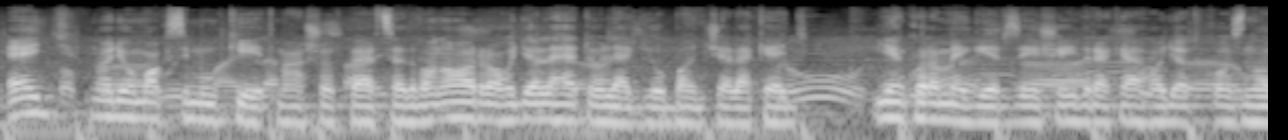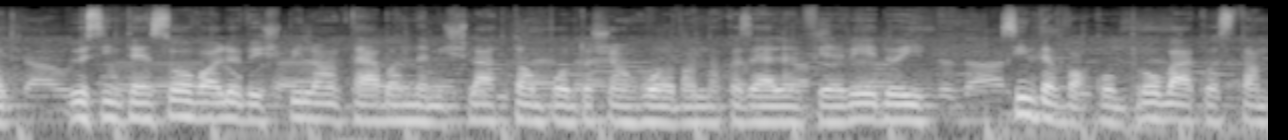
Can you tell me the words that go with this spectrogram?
Egy, nagyon maximum két másodperced van arra, hogy a lehető legjobban cselekedj. Ilyenkor a megérzéseidre kell hagyatkoznod. Őszintén szólva lövés pillanatában nem is láttam pontosan, hol vannak az ellenfél védői. Szinte vakon próbálkoztam,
